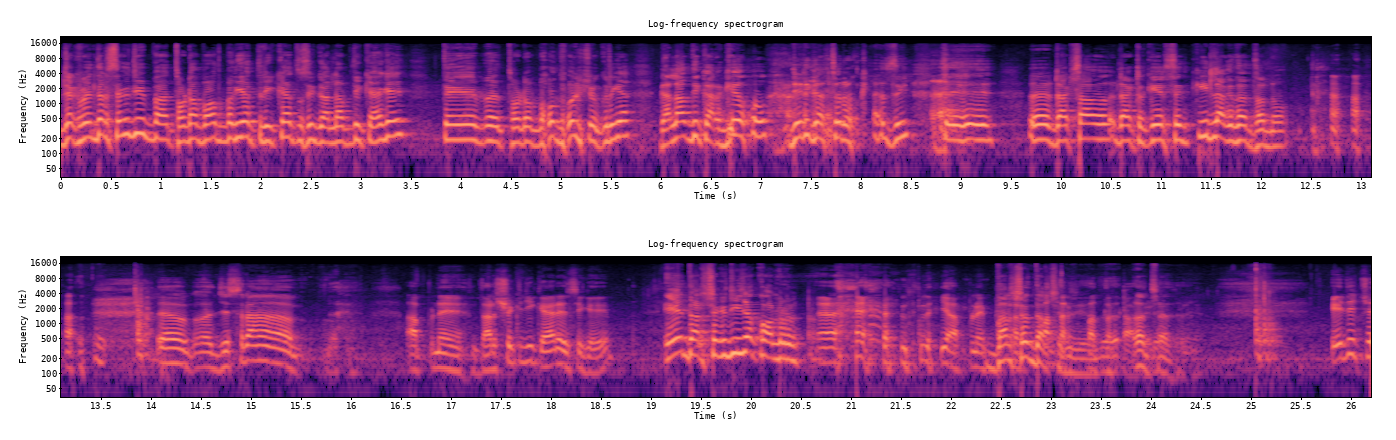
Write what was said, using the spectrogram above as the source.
ਜਖਵਿੰਦਰ ਸਿੰਘ ਜੀ ਤੁਹਾਡਾ ਬਹੁਤ ਵਧੀਆ ਤਰੀਕਾ ਤੁਸੀਂ ਗੱਲ ਆਪਦੀ ਕਹਿ ਗਏ। ਤੇ ਤੁਹਾਡਾ ਬਹੁਤ ਬਹੁਤ ਸ਼ੁਕਰੀਆ। ਗੱਲ ਆਪਦੀ ਕਰ ਗਏ ਹੋ ਜਿਹੜੀ ਗੱਲ ਤੋਂ ਰੋਕਿਆ ਸੀ। ਤੇ ਡਾਕਟਰ ਸਾਹਿਬ ਡਾਕਟਰ ਕੇਰ ਸਿੰਘ ਕੀ ਲੱਗਦਾ ਤੁਹਾਨੂੰ? ਜਿਸ ਤਰ੍ਹਾਂ ਆਪਣੇ ਦਰਸ਼ਕ ਜੀ ਕਹਿ ਰਹੇ ਸੀਗੇ। ਇਹ ਦਰਸ਼ਕ ਜੀ ਜਾਂ ਕਾਲਰ? ਨਹੀਂ ਆਪਣੇ ਦਰਸ਼ਕ- ਦਰਸ਼ਕ ਜੀ। ਅੱਛਾ। ਇਹਦੇ ਚ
